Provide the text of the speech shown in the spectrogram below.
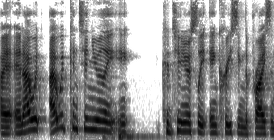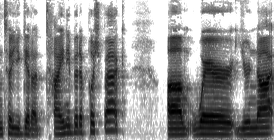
I, and I would I would continually continuously increasing the price until you get a tiny bit of pushback, um, where you're not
